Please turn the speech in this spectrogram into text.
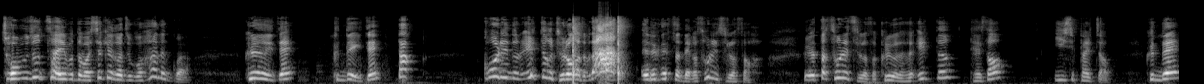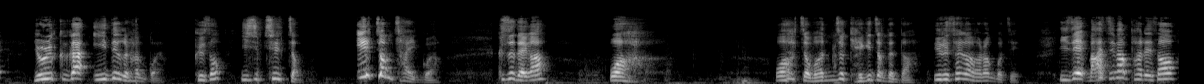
점수 차이부터 막 시작해 가지고 하는 거야. 그래서 이제, 근데 이제, 딱, 꼬리으로 1등을 들어가자마자, 아! 이렇게 했어. 내가 소리 질렀어. 딱 소리 질렀어. 그리고 나서 1등 돼서 28점. 근데, 요르크가 2등을 한 거야. 그래서 27점. 1점 차인 거야. 그래서 내가, 와, 와, 진짜 완전 개긴장된다. 이런 생각을 한 거지. 이제 마지막 판에서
